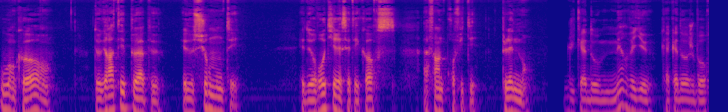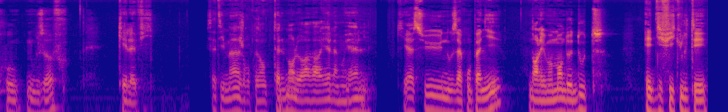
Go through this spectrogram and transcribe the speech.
ou encore de gratter peu à peu et de surmonter et de retirer cette écorce afin de profiter pleinement du cadeau merveilleux qu'Akadosh Borou nous offre, qu'est la vie. Cette image représente tellement le Ravariel Amouyel qui a su nous accompagner dans les moments de doute et difficulté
